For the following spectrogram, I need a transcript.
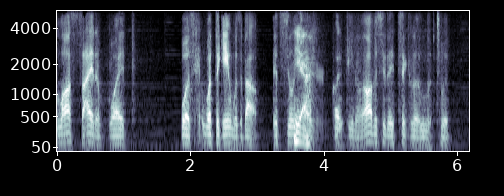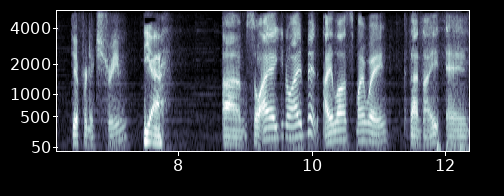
lost sight of what was what the game was about. It's stealing Yeah. treasure, but you know, obviously they took it to a different extreme. Yeah. Um, so I, you know, I admit I lost my way that night, and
